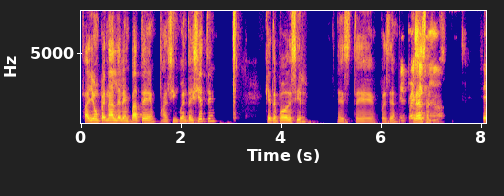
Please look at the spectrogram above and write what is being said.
falló un penal del empate al 57. ¿Qué te puedo decir? Este, pues ya. El pressing, ¿no? Sí,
